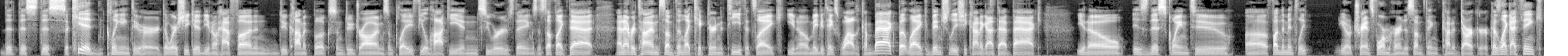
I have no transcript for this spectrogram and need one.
that this this a kid clinging to her to where she could you know have fun and do comic books and do drawings and play field hockey and sewers things and stuff like that. And every time something like kicked her in the teeth it's like you know maybe it takes a while to come back but like eventually she kind of got that back. You know is this going to uh fundamentally you know transform her into something kind of darker? Because like i think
